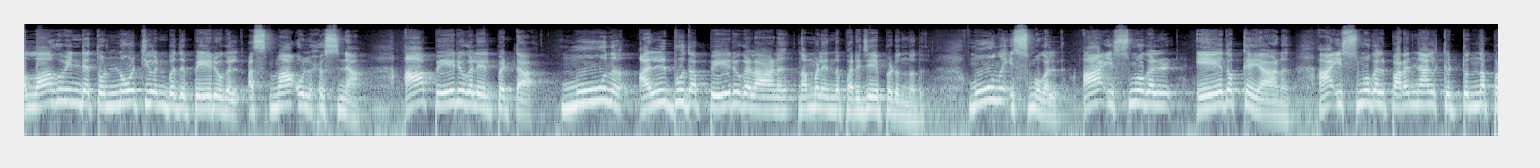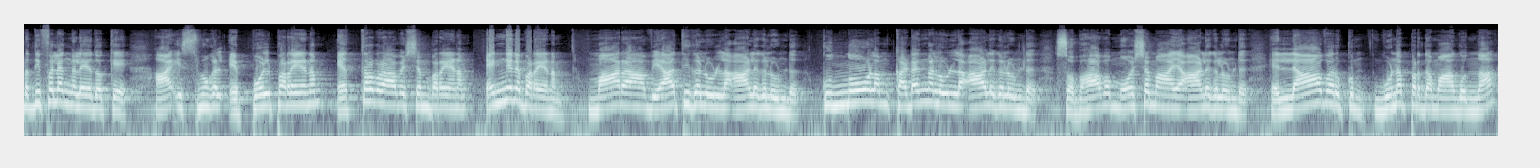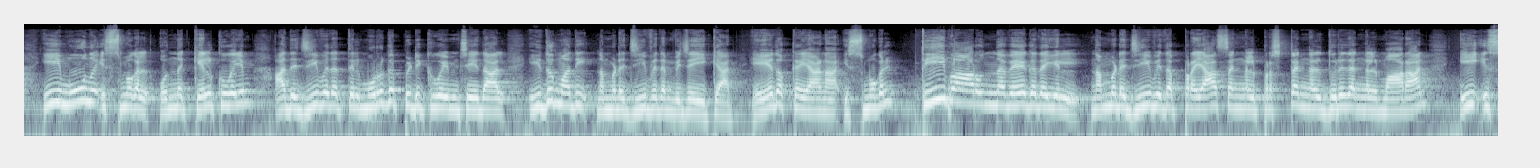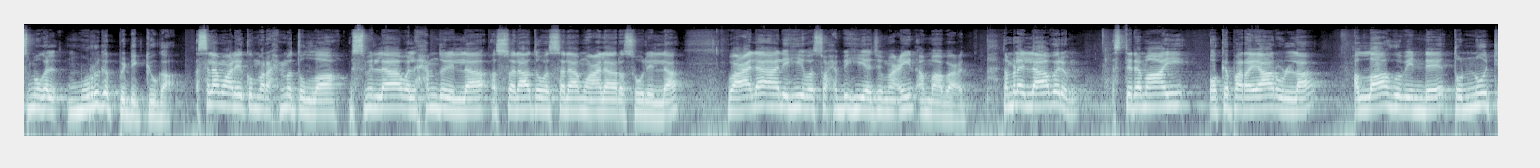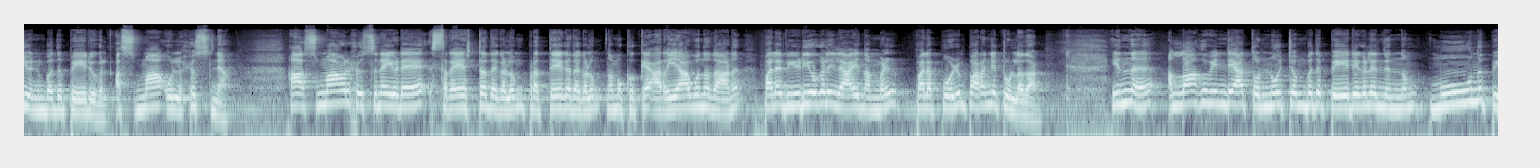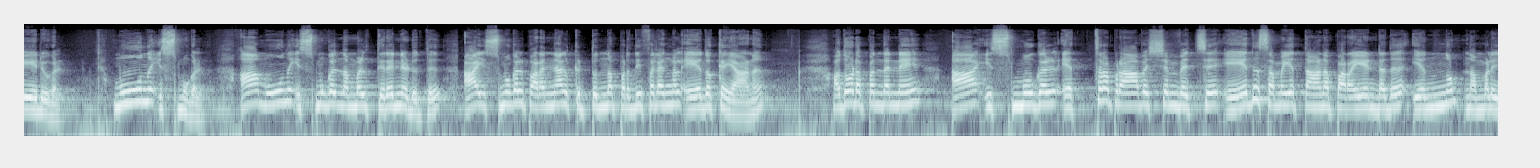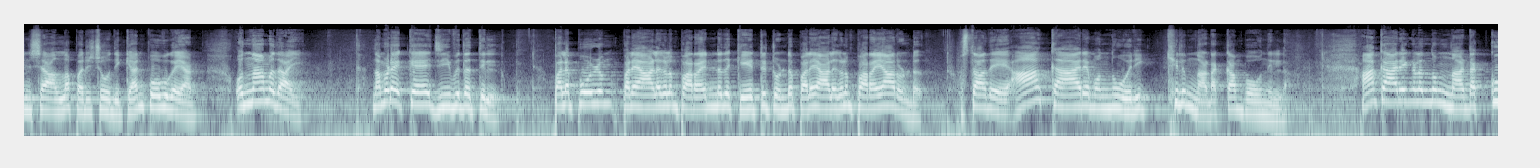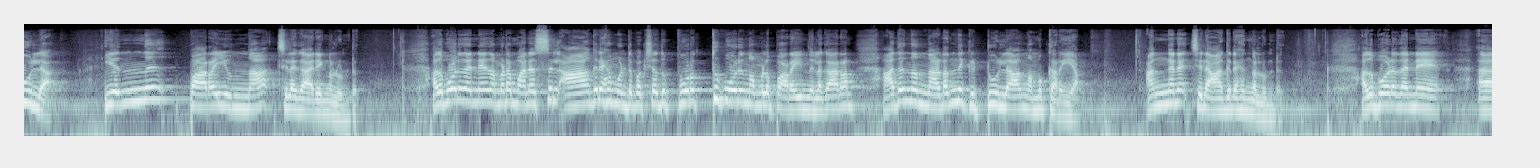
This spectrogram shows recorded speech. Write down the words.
അള്ളാഹുവിന്റെ തൊണ്ണൂറ്റിയൊൻപത് പേരുകൾ അസ്മാ ഉൽ ഹുസ്ന. ആ പേരുകളിൽപ്പെട്ട മൂന്ന് അത്ഭുത പേരുകളാണ് നമ്മൾ ഇന്ന് പരിചയപ്പെടുന്നത്. മൂന്ന് ഇസ്മുകൾ. ആ ഇസ്മുകൾ ഏതൊക്കെയാണ്? ആ ഇസ്മുകൾ പറഞ്ഞാൽ കിട്ടുന്ന പ്രതിഫലങ്ങൾ ഏതൊക്കെ? ആ ഇസ്മുകൾ എപ്പോൾ പറയണം? എത്ര പ്രാവശ്യം പറയണം? എങ്ങനെ പറയണം? മാറാ വ്യാധികളുള്ള ആളുകളുണ്ട്. കുന്നോളം കടങ്ങളുള്ള ആളുകളുണ്ട്. സ്വഭാവം മോശമായ ആളുകളുണ്ട്. എല്ലാവർക്കും ഗുണപ്രദമാകുന്ന ഈ മൂന്ന് ഇസ്മുകൾ ഒന്ന് കേൾക്കുകയും അത് ജീവിതത്തിൽ മുറുകെ പിടിക്കുകയും ചെയ്താൽ ഇത് മതി നമ്മുടെ ജീവിതം വിജയിക്കാൻ. ഏതൊക്കെയാണ് ആ ഇസ്മുകൾ? തീപാറുന്ന വേഗതയിൽ നമ്മുടെ ജീവിത പ്രയാസങ്ങൾ പ്രശ്നങ്ങൾ ദുരിതങ്ങൾ മാറാൻ ഈ ഇസ്മുകൾ മുറുകെ പിടിക്കുക. അസ്സാം വലൈക്കും വറഹമത്തുള്ള. ബിസ്മില്ലാ വലഹമുല്ല അസ്സലാത്തു വസ്സലാം അല റസൂലില്ല. വഅല അലിഹി വസ്ഹബിഹി അജ്മഈൻ. അമ്മാബാദ് നമ്മളെല്ലാവരും സ്ഥിരമായി ഒക്കെ പറയാറുള്ള അള്ളാഹുവിന്റെ തൊണ്ണൂറ്റി ഒൻപത് പേരുകൾ അസ്മാ ഉൽ ഹുസ്ന. ആ അസ്മാ ഉൽ ഹുസ്നയുടെ ശ്രേഷ്ഠതകളും പ്രത്യേകതകളും നമുക്കൊക്കെ അറിയാവുന്നതാണ്. പല വീഡിയോകളിലായി നമ്മൾ പലപ്പോഴും പറഞ്ഞിട്ടുള്ളതാണ്. ഇന്ന് അള്ളാഹുവിന്റെ ആ തൊണ്ണൂറ്റൊമ്പത് പേരുകളിൽ നിന്നും മൂന്ന് പേരുകൾ മൂന്ന് ഇസ്മുകൾ ആ മൂന്ന് ഇസ്മുകൾ നമ്മൾ തിരഞ്ഞെടുത്ത് ആ ഇസ്മുകൾ പറഞ്ഞാൽ കിട്ടുന്ന പ്രതിഫലങ്ങൾ ഏതൊക്കെയാണ്? അതോടൊപ്പം തന്നെ ആ ഇസ്മുകൾ എത്ര പ്രാവശ്യം വെച്ച് ഏത് സമയത്താണ് പറയേണ്ടത് എന്നും നമ്മൾ ഇൻഷാല്ല പരിശോധിക്കാൻ പോവുകയാണ്. ഒന്നാമതായി നമ്മുടെയൊക്കെ ജീവിതത്തിൽ പലപ്പോഴും പല ആളുകളും പറയുന്നത് കേട്ടിട്ടുണ്ട് പല ആളുകളും പറയാറുണ്ട്. ഉസ്താദെ ആ കാര്യമൊന്നും ഒരിക്കലും നടക്കാൻ പോകുന്നില്ല. ആ കാര്യങ്ങളൊന്നും നടക്കൂല എന്ന് പറയുന്ന ചില കാര്യങ്ങളുണ്ട്. അതുപോലെ തന്നെ നമ്മുടെ മനസ്സിൽ ആഗ്രഹമുണ്ട് പക്ഷെ അത് പുറത്തു പോലും നമ്മൾ പറയുന്നില്ല. കാരണം അതൊന്നും നടന്ന് കിട്ടൂല എന്ന് നമുക്കറിയാം. അങ്ങനെ ചില ആഗ്രഹങ്ങളുണ്ട്. അതുപോലെ തന്നെ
